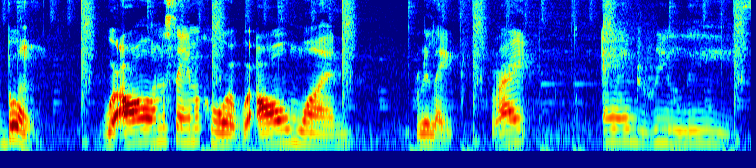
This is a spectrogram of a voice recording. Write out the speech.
boom, we're all on the same accord, we're all one, relate, right? And release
